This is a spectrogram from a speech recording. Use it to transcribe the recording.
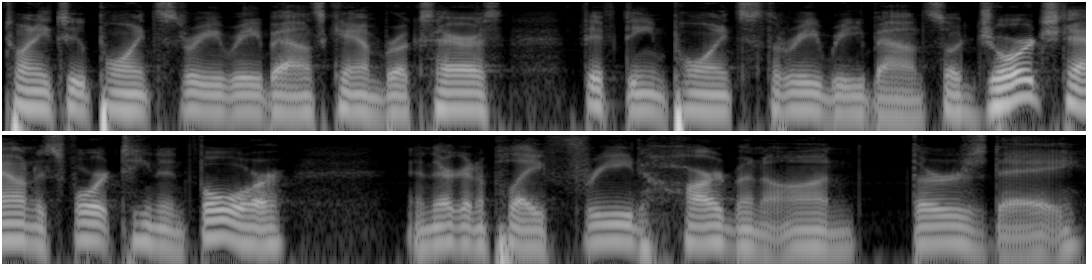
22 points, 3 rebounds. Cam Brooks Harris, 15 points, 3 rebounds. So Georgetown is 14 and 4, and they're going to play Freed-Hardeman on Thursday.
